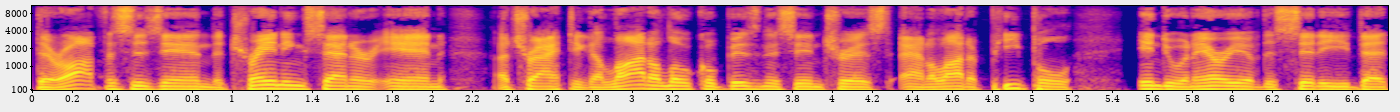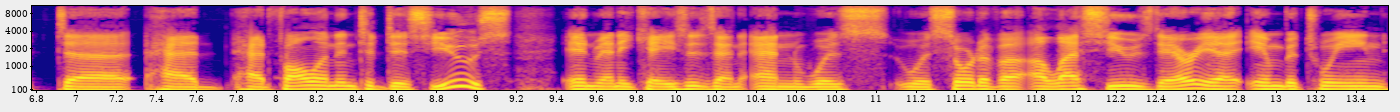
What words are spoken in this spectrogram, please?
their offices in, the training center in, attracting a lot of local business interest and a lot of people into an area of the city that uh, had had fallen into disuse in many cases and, and was was sort of a, a less used area in between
